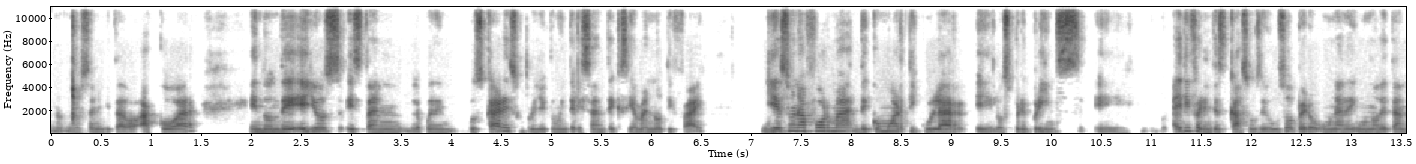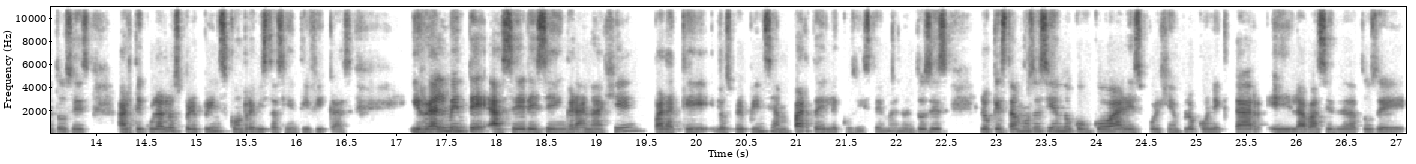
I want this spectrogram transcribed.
nos han invitado a COAR, en donde ellos están, lo pueden buscar, es un proyecto muy interesante que se llama Notify, y es una forma de cómo articular eh, los preprints. Eh, hay diferentes casos de uso, pero una de, uno de tantos es articular los preprints con revistas científicas y realmente hacer ese engranaje para que los preprints sean parte del ecosistema. ¿no? Entonces, lo que estamos haciendo con COAR es, por ejemplo, conectar eh, la base de datos de,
